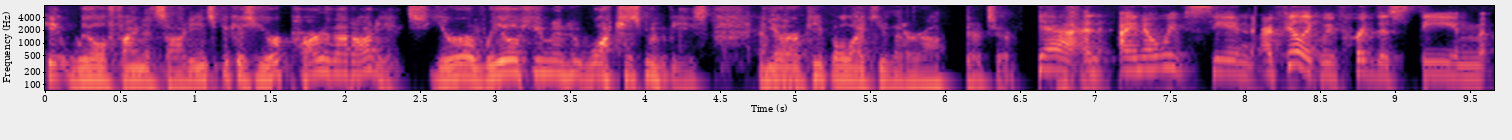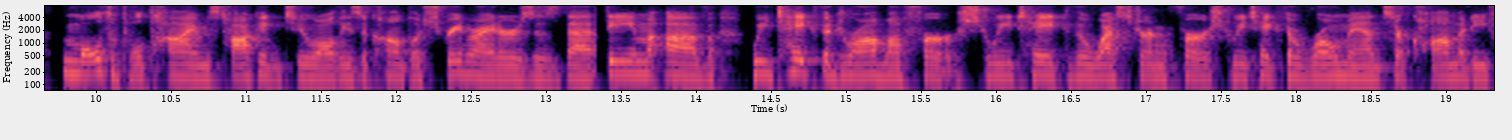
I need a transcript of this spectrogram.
it will find its audience because you're part of that audience. You're a real human who watches movies, and there are people like you that are out there too. Yeah. Sure. And I know we've seen, I feel like we've heard this theme multiple times talking to all these accomplished screenwriters is that theme of we take the drama first, we take the Western first, we take the romance or comedy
